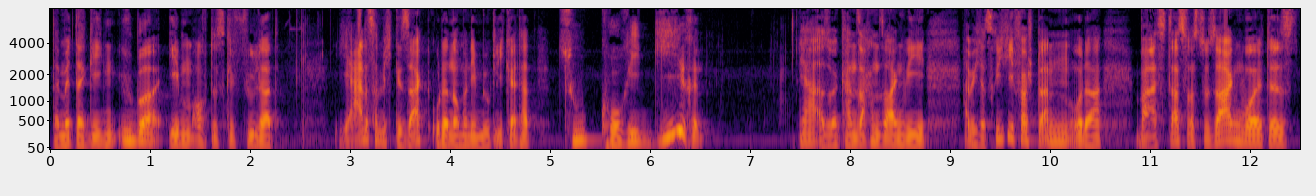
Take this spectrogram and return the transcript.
damit der Gegenüber eben auch das Gefühl hat, ja, das habe ich gesagt, oder nochmal die Möglichkeit hat, zu korrigieren. Ja, also man kann Sachen sagen wie, habe ich das richtig verstanden oder war es das, was du sagen wolltest?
